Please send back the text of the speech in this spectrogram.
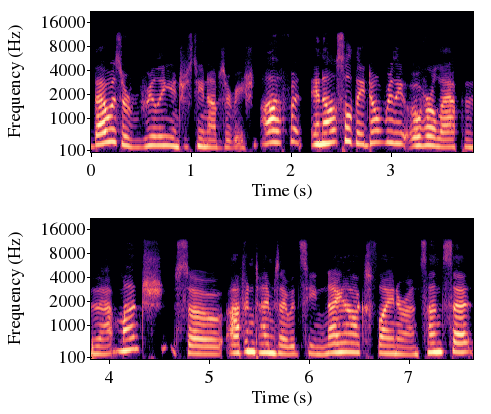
that was a really interesting observation. Often, and also they don't really overlap that much. So oftentimes I would see nighthawks flying around sunset,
